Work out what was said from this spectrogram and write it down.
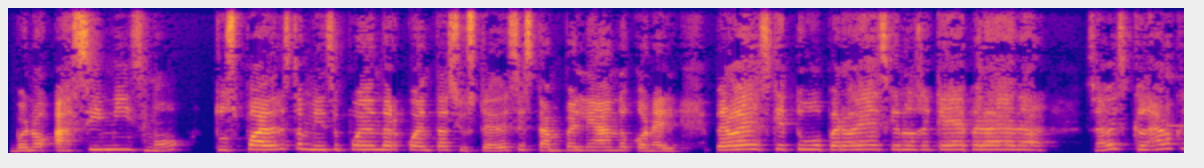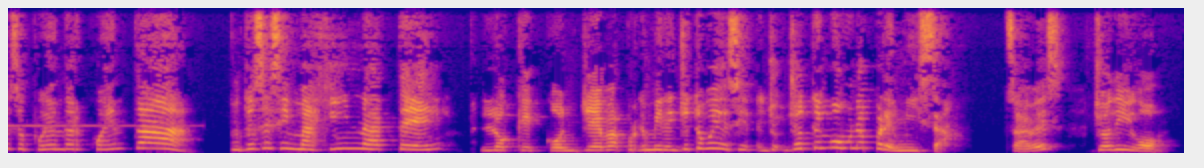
Bueno, asimismo, tus padres también se pueden dar cuenta si ustedes están peleando con él, pero es que tú, pero es que no sé qué, pero... ¿Sabes? Claro que se pueden dar cuenta. Entonces, imagínate lo que conlleva, porque miren, yo te voy a decir, yo, tengo una premisa, ¿sabes? Yo digo,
